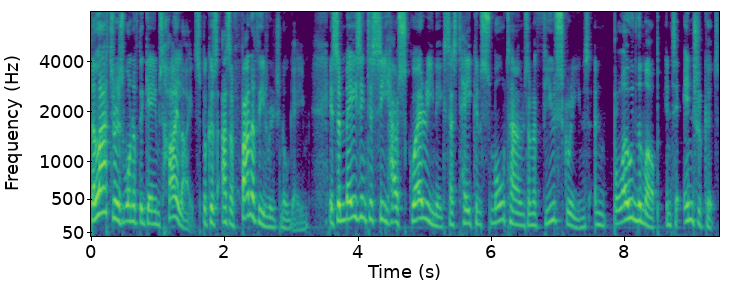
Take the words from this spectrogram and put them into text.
The latter is one of the game's highlights because, as a fan of the original game, it's amazing to see how Square Enix has taken small towns on a few screens and blown them up into intricate,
